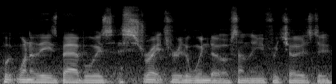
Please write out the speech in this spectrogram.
put one of these bad boys straight through the window of something if we chose to.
